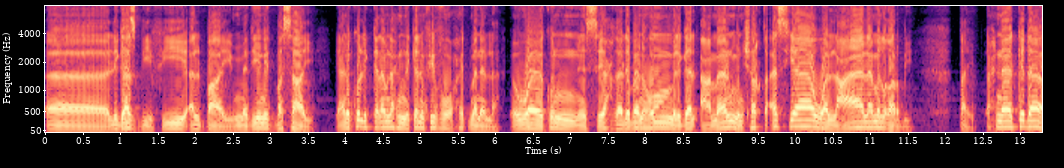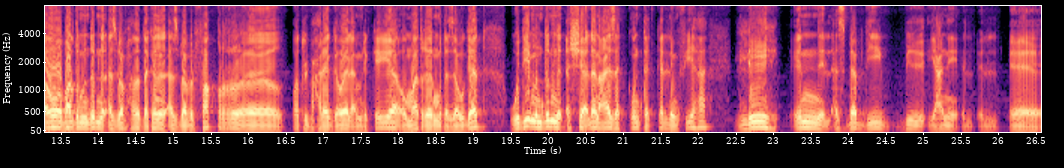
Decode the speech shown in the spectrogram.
آه لجازبي في ألباي مدينة باساي. يعني كل الكلام اللي إحنا بنتكلم فيه في محيط مانيلا. ويكون السياح غالبا هم رجال أعمال من شرق آسيا والعالم الغربي. طيب إحنا كده هو برضو من ضمن الأسباب حضرتك لك الأسباب الفقر آه، القوات البحرية الجوية الأمريكية أمهات غير متزوجات. ودي من ضمن الأشياء اللي أنا عايزك كنت اتكلم فيها ليه إن الأسباب دي يعني ال ال آه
